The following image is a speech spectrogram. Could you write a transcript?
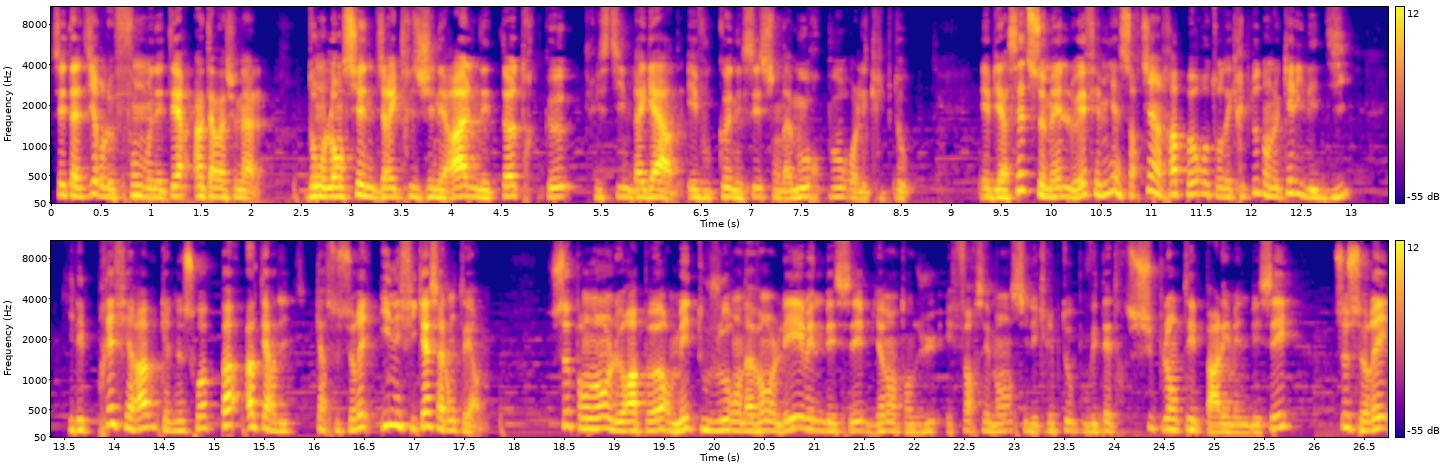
c'est-à-dire le Fonds monétaire international, dont l'ancienne directrice générale n'est autre que Christine Lagarde, et vous connaissez son amour pour les cryptos. Eh bien, cette semaine, le FMI a sorti un rapport autour des cryptos dans lequel il est dit qu'il est préférable qu'elles ne soient pas interdites, car ce serait inefficace à long terme. Cependant, le rapport met toujours en avant les MNBC, bien entendu, et forcément, si les cryptos pouvaient être supplantés par les MNBC, ce seraient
